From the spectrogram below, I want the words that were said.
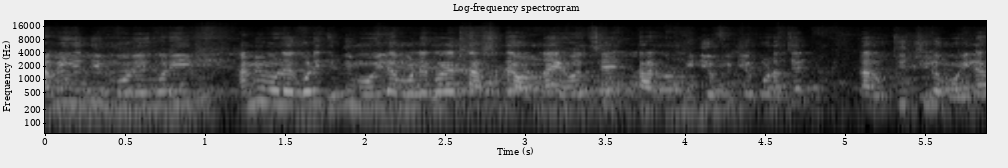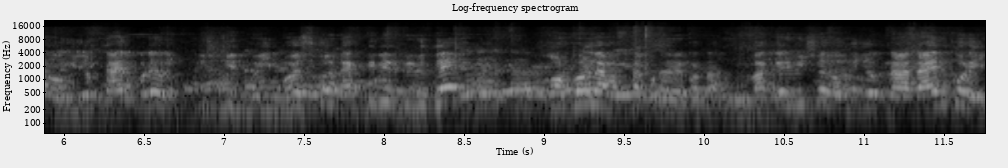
আমি যদি মনে করি, আমি মনে করি যদি মহিলা মনে করেন তার সাথে অন্যায় হচ্ছে তার ভিডিও ভিডিও করেছেন তার উচিত ছিল মহিলার অভিযোগ দায়ের করে ওই ওই বয়স্ক ব্যক্তিদের বিরুদ্ধে কঠোর ব্যবস্থা করে কথা। দুর্ভাগ্যের বিষয়ে অভিযোগ না দায়ের করেই,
